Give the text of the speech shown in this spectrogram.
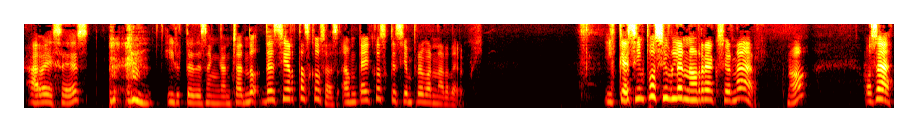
a veces, irte desenganchando de ciertas cosas, aunque hay cosas que siempre van a arder, güey. y que es imposible no reaccionar, ¿no? O sea,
